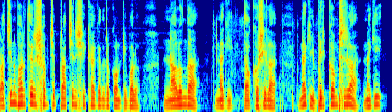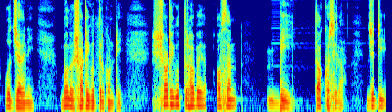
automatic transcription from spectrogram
প্রাচীন ভারতের সবচেয়ে প্রাচীন শিক্ষা কেন্দ্র কোনটি? বলো। নালন্দা, নাকি তক্ষশিলা, নাকি বীরকমশিলা নাকি উজ্জয়িনী? বলো সঠিক উত্তর কোনটি? সঠিক উত্তর হবে অপশান বি, তক্ষশিলা, যেটি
